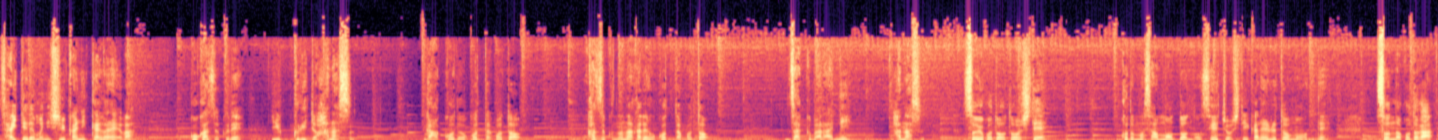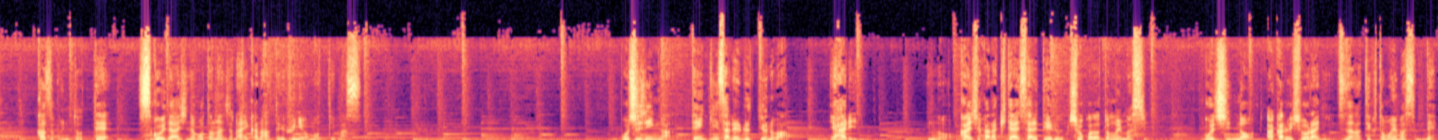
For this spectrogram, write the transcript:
最低でも2週間に1回ぐらいはご家族でゆっくりと話す。学校で起こったこと家族の中で起こったことざくばらんに話す。そういうことを通して子供さんもどんどん成長していかれると思うんでそんなことが家族にとってすごい大事なことなんじゃないかなというふうに思っています。ご主人が転勤されるっていうのはやはりの会社から期待されている証拠だと思いますしご自身の明るい将来につながっていくと思いますんで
